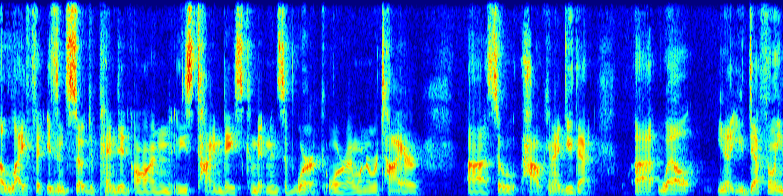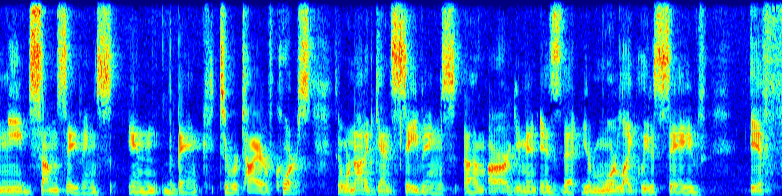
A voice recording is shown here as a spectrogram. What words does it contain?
a life that isn't so dependent on these time-based commitments of work, or I want to retire. Uh, so how can I do that? Uh, well, you know, you definitely need some savings in the bank to retire, of course. So we're not against savings. Um, our argument is that you're more likely to save if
